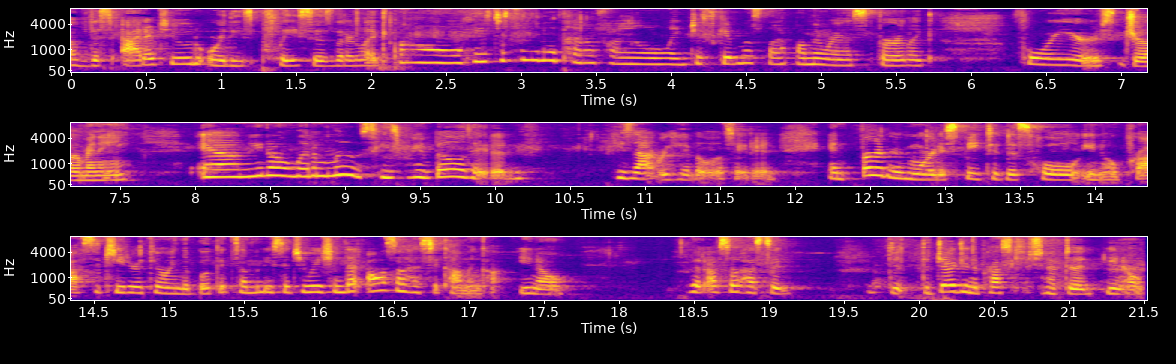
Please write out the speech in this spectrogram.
of this attitude or these places that are like, oh, he's just a little pedophile, like just give him a slap on the wrist for like four years, Germany, and you know, let him loose. He's rehabilitated. He's not rehabilitated. And furthermore, to speak to this whole, you know, prosecutor throwing the book at somebody situation, that also has to come and, you know, that also has to, the, the judge and the prosecution have to, you know,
